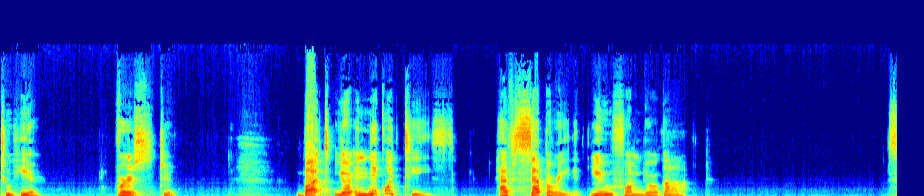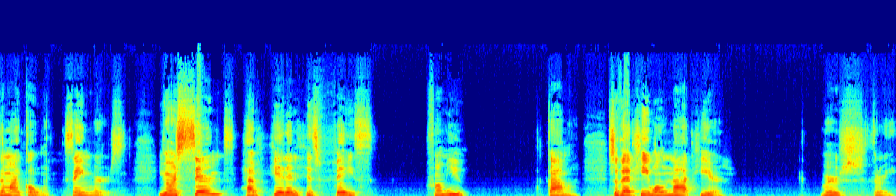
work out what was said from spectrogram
to hear. Verse 2 But your iniquities have separated you from your God. Semicolon, same verse. Your sins have hidden his face from you, comma, so that he will not hear. Verse 3.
